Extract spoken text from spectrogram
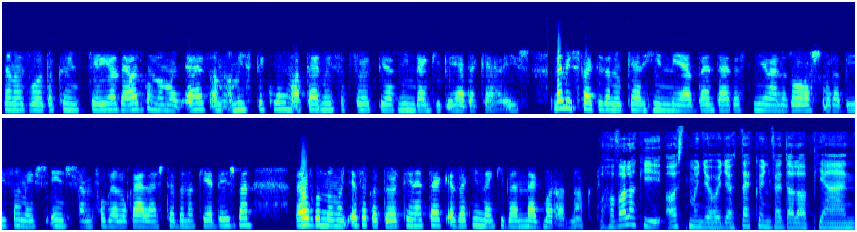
nem ez volt a könyv célja, de azt gondolom, hogy ez, a, a misztikum, a természet fölötti, az mindenkit érdekel, és nem is feltétlenül kell hinni ebben, tehát ezt nyilván az olvasóra bízom, és én sem foglalok állást ebben a kérdésben, de azt gondolom, hogy ezek a történetek, ezek mindenkiben megmaradnak. Ha valaki azt mondja, hogy a te könyved alapján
